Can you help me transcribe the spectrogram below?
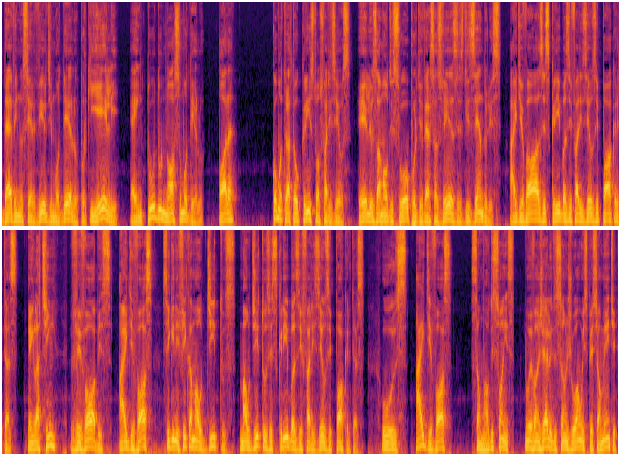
devem nos servir de modelo, porque ele é em tudo nosso modelo. Ora, como tratou Cristo aos fariseus? Ele os amaldiçoou por diversas vezes, dizendo-lhes: Ai de vós, escribas e fariseus hipócritas. Em latim, vivobis, ai de vós, significa malditos, malditos escribas e fariseus hipócritas. Os ai de vós são maldições. No Evangelho de São João, especialmente,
